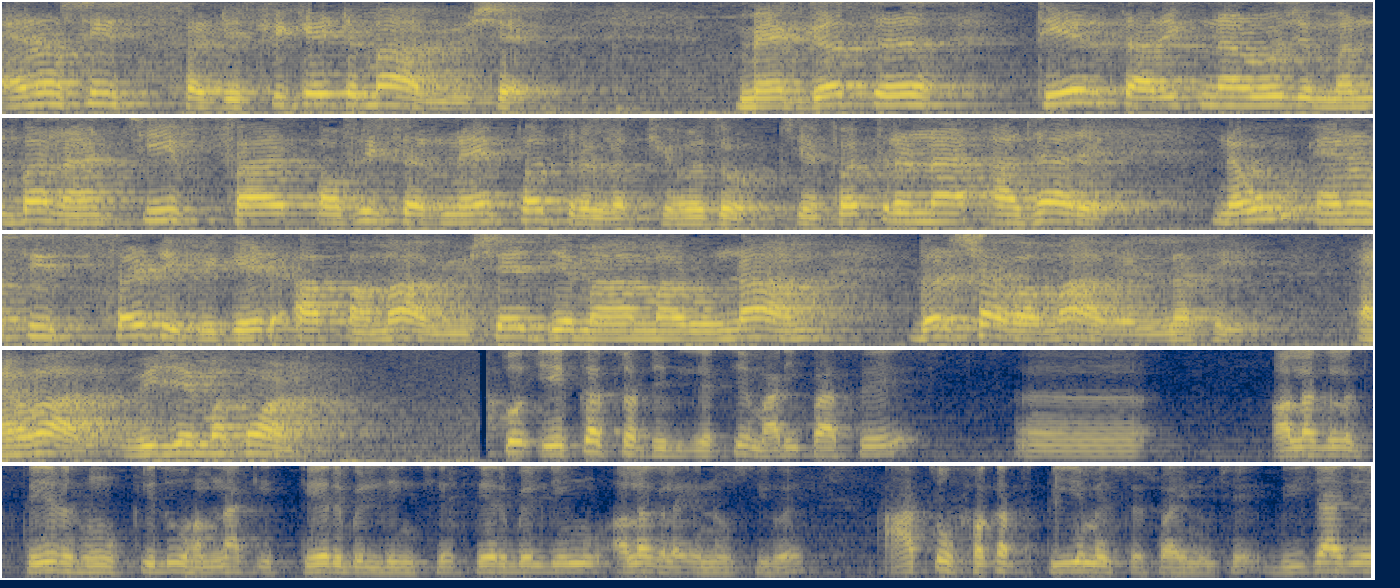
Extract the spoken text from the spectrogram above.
એનઓસી સર્ટિફિકેટમાં આવ્યું છે. મેં ગત તેર તારીખના રોજ મનપાના ચીફ ફાયર ઓફિસરને પત્ર લખ્યો હતો જે પત્રના આધારે નવું એનઓસી સર્ટિફિકેટ આપવામાં આવ્યું છે જેમાં મારું નામ દર્શાવવામાં આવેલ નથી. અહેવાલ વિજય મકવાણા. તો એક જ સર્ટિફિકેટ છે મારી પાસે અલગ અલગ તેર હું કીધું હમણાં કે તેર બિલ્ડિંગ છે તેર બિલ્ડિંગનું અલગ અલગ એનઓસી હોય. આ તો ફક્ત પીએમએસએસવાયનું છે બીજા જે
